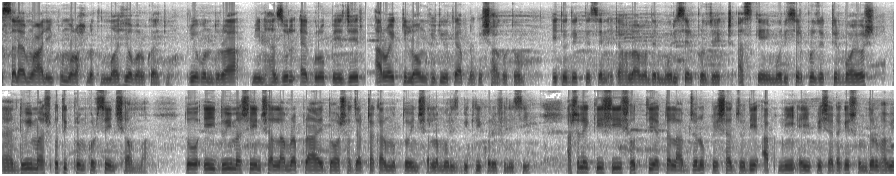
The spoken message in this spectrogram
আসসালামু আলাইকুম রহমতুল্লাহি ওবরকাত। প্রিয় বন্ধুরা, মিনহাজুল অ্যাগ্রো পেজের আরও একটি লং ভিডিওতে আপনাকে স্বাগতম। এই তো দেখতেছেন, এটা হলো আমাদের মরিচের প্রজেক্ট। আজকে এই মরিচের প্রজেক্টের বয়স দুই মাস অতিক্রম করছে ইনশাআল্লাহ। তো এই দুই মাসে ইনশাল্লাহ আমরা প্রায় দশ হাজার টাকার মতো ইনশাল্লাহ মরিচ বিক্রি করে ফেলেছি। আসলে কৃষি সত্যি একটা লাভজনক পেশা। যদি আপনি এই পেশাটাকে সুন্দরভাবে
